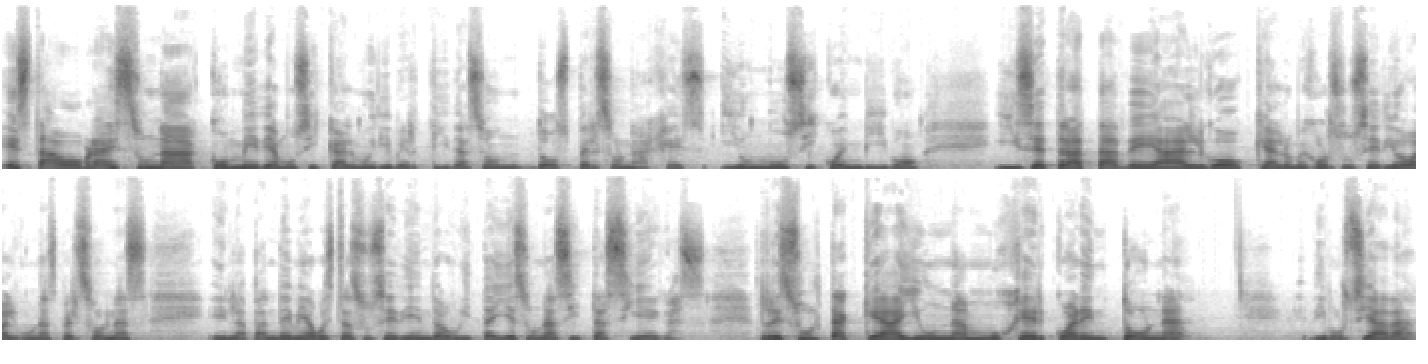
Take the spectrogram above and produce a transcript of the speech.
Esta obra es una comedia musical muy divertida, son dos personajes y un músico en vivo, y se trata de algo que a lo mejor sucedió a algunas personas en la pandemia o está sucediendo ahorita, y es una cita ciegas. Resulta que hay una mujer cuarentona, divorciada,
